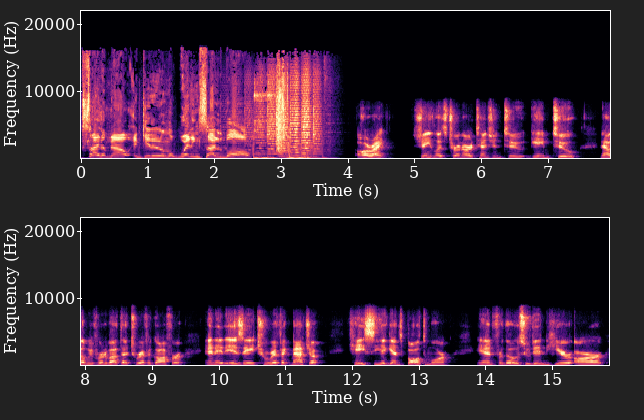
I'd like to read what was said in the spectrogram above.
Sign up now and get in on the winning side of the ball. All right, Shane, let's turn our attention to game two now that we've heard about that terrific offer. And it is a terrific matchup KC against Baltimore. And for those who didn't hear our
